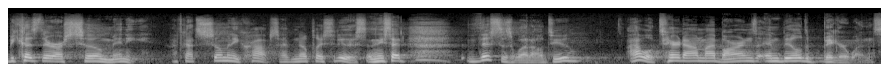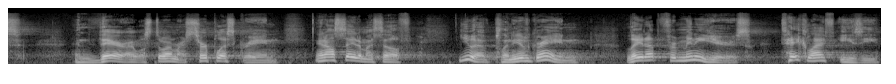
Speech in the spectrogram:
because there are so many, I've got so many crops, I have no place to do this. And he said, This is what I'll do I will tear down my barns and build bigger ones. And there I will store my surplus grain. And I'll say to myself, You have plenty of grain, laid up for many years. Take life easy,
